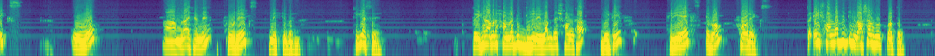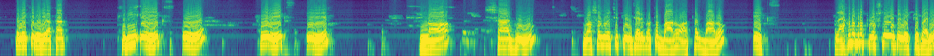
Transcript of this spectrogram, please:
এক্স ও আমরা এখানে ফোর এক্স লিখতে পারি। ঠিক আছে? তো এখানে আমরা সংখ্যা দুটি ধরে নিলাম যে সংখ্যা দুটি থ্রি এক্স এবং ফোর এক্স তো এই সংখ্যা দুটি লসাগু কত? তো লিখতে পারি অর্থাৎ থ্রি এক্স ও ফোর এক্সের লসাগু লসাগু হচ্ছে তিন চারে কত? বারো, অর্থাৎ বারো এক্স তাহলে এখন আমরা প্রশ্ন মতে লিখতে পারি।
